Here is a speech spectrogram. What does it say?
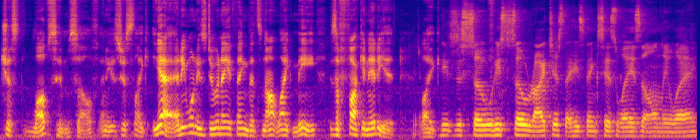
just loves himself, and he's just like, yeah, anyone who's doing anything that's not like me is a fucking idiot. Like, he's just so he's so righteous that he thinks his way is the only way.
